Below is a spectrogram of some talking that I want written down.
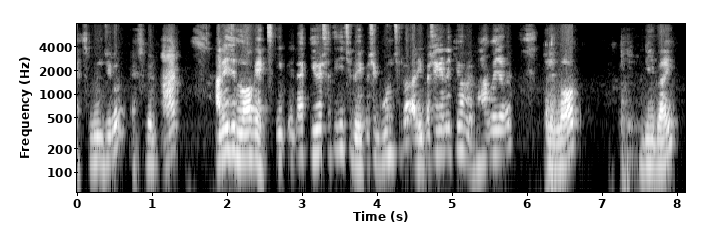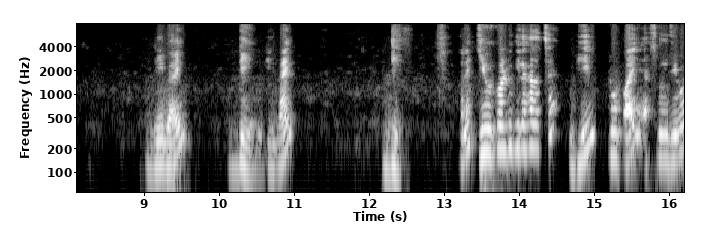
epsilon zero epsilon R আর এই যে লগ এক্স এটা কিউ এর সাথে কি ছিল? এই পাশে গুণ ছিল। আর এই পাশে গেলে কি হবে? ভাগ হয়ে যাবে। তাহলে log D by D by D D by D তাহলে কিউ ইকুয়াল টু কি লেখা যাচ্ছে? V two pi epsilon zero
